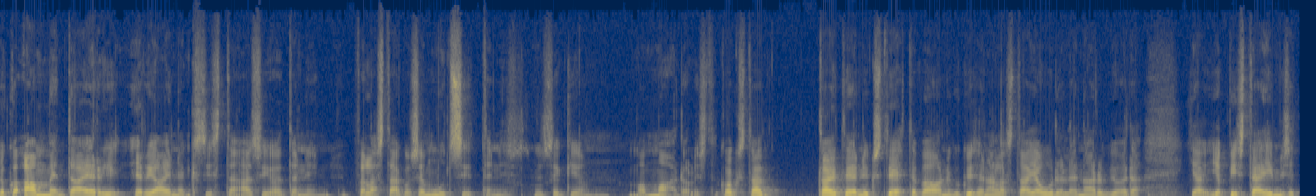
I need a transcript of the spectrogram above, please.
joka ammentaa eri, eri aineksista asioita, niin pelastaako se mut sitten, niin sekin on, on mahdollista. Oikeastaan taiteen yksi tehtävä on niin kyseenalaistaa ja uudelleen arvioida ja, ja pistää ihmiset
